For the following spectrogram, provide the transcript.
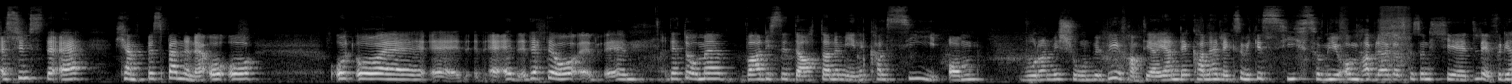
Jeg syns det er kjempespennende. og, og og, og eh, eh dette òg med hva disse dataene mine kan si om hvordan misjon vil bli i framtida. Igjen, det kan jeg liksom ikke si så mye om. Her blir jeg ganske sånn kjedelig. fordi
